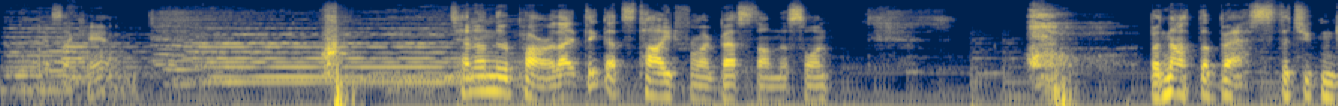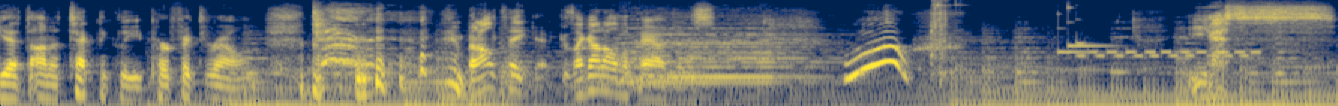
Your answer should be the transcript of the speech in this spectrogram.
Yes, I can. 10 under par. I think that's tied for my best on this one. but not the best that you can get on a technically perfect round. but I'll take it, because I got all the badges. Woo! Yes!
